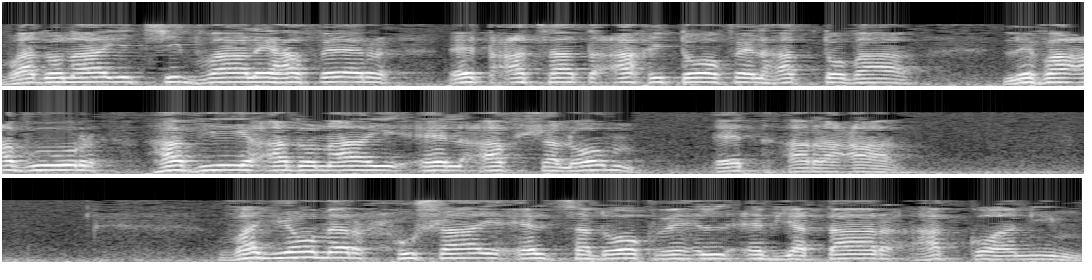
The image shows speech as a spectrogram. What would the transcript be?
ואדוני ציווה להפר את עצת אחיתופל הטובה, לבעבור הביא אדוני אל אבשלום את הרעה. ויאמר חושי אל צדוק ואל אביתר הכהנים,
